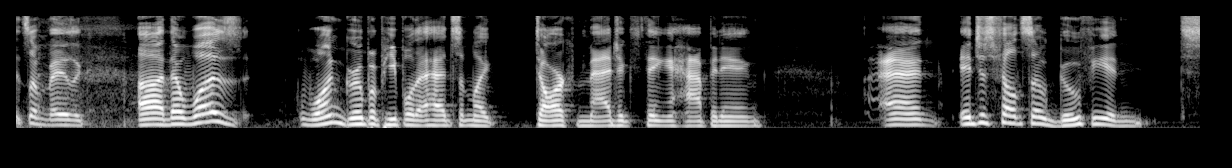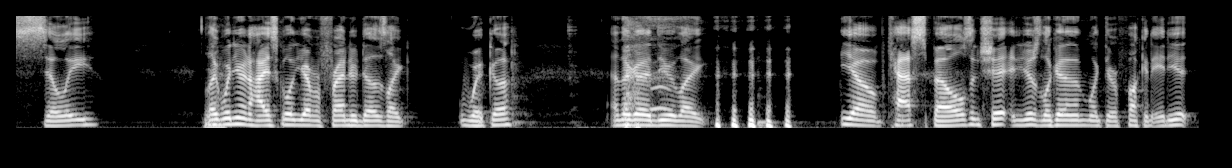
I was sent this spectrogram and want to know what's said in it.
It's amazing. Uh, there was one group of people that had some like dark magic thing happening, and it just felt so goofy and silly. Like when you're in high school and you have a friend who does like Wicca, and they're gonna do like, you know, cast spells and shit, and you're just looking at them like they're a fucking idiot.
